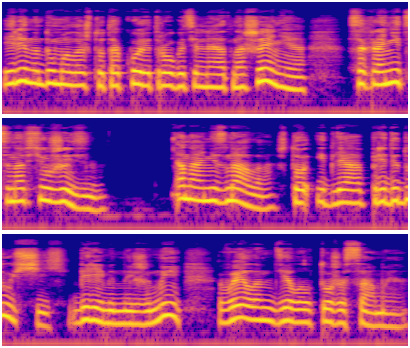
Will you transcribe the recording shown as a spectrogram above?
Ирина думала, что такое трогательное отношение сохранится на всю жизнь. Она не знала, что и для предыдущей беременной жены Вейлон делал то же самое.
